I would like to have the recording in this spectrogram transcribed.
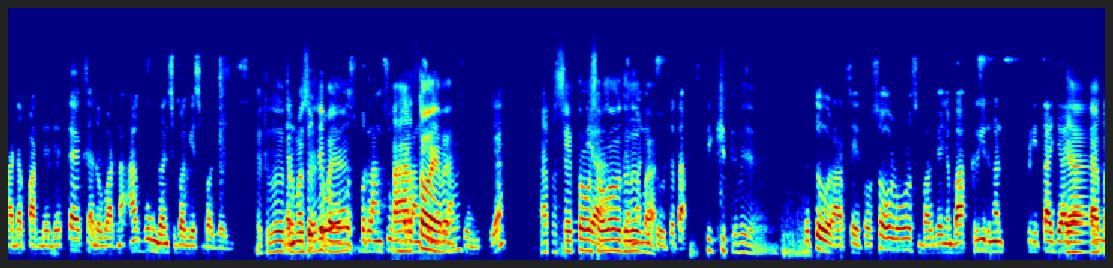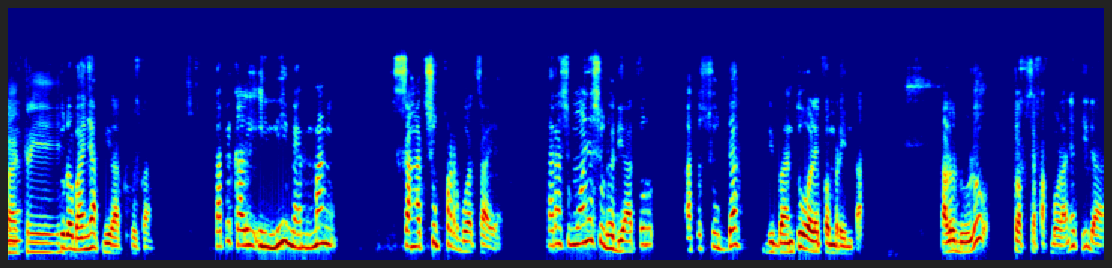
Ada Pardedetex, ada Warna Agung dan sebagainya sebagainya. Itu lu termasuk itu ini Pak ya. berlangsung Pak Harto berlangsung, ya Pak. Berlangsung, ya. Arseto ya, Solo dulu Pak. Itu, tetap sedikit apa ya. Betul, Arseto Solo sebagainya Bakri dengan Pelita Jaya ya, Bakri. sudah banyak dilakukan. Tapi kali ini memang sangat super buat saya. Karena semuanya sudah diatur atau sudah dibantu oleh pemerintah. Kalau dulu klub sepak bolanya tidak.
